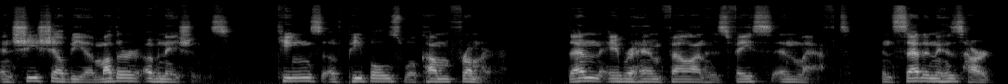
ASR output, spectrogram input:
and she shall be a mother of nations. Kings of peoples will come from her. Then Abraham fell on his face and laughed, and said in his heart,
